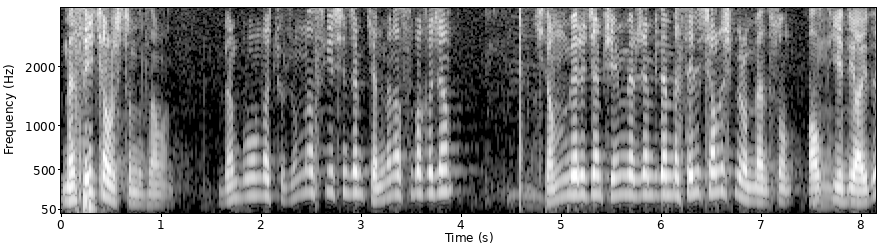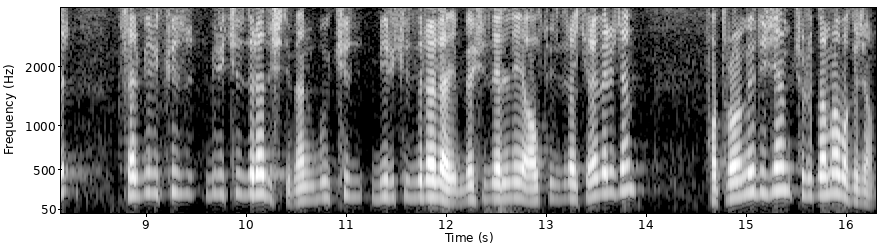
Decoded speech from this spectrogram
Mesleği çalıştığımız zaman. Ben bununla çocuğumu nasıl geçineceğim? Kendime nasıl bakacağım? Kiramı vereceğim, şeyimi vereceğim. Bir de mesleği çalışmıyorum ben son 6-7 aydır. Bu sefer 1200 1200 lira düştü. Ben bu 200 1200 lirayla 550 600 lira kira vereceğim. Faturalarımı ödeyeceğim, çocuklarıma bakacağım.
